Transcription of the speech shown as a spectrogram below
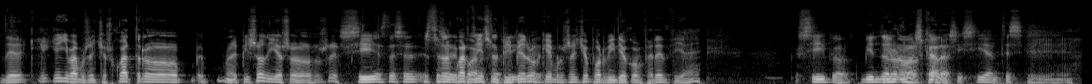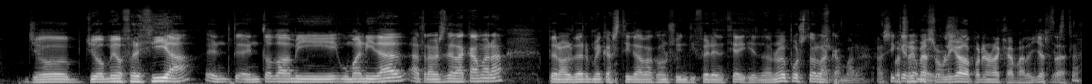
de, ¿qué, qué llevamos hechos? ¿Cuatro eh, episodios? O, este, Sí, este es el, es el cuarto y es el sí, primero creo. que hemos hecho por videoconferencia. ¿eh? Sí, pero viéndonos las las caras. caras, sí, sí, antes yo, yo me ofrecía en, en toda mi humanidad a través de la cámara, pero al ver me castigaba con su indiferencia diciendo, no he puesto la cámara, así Pues que no me ves". obligado a poner una cámara y ya está. está.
